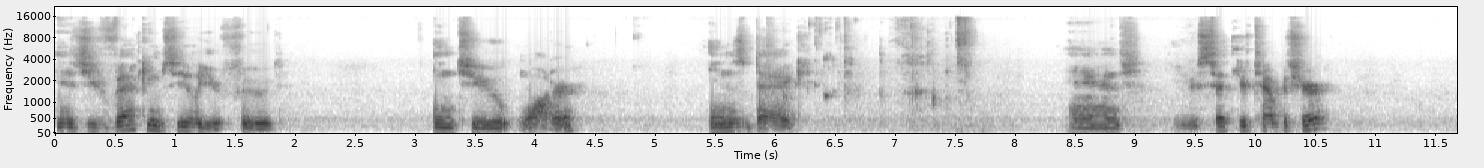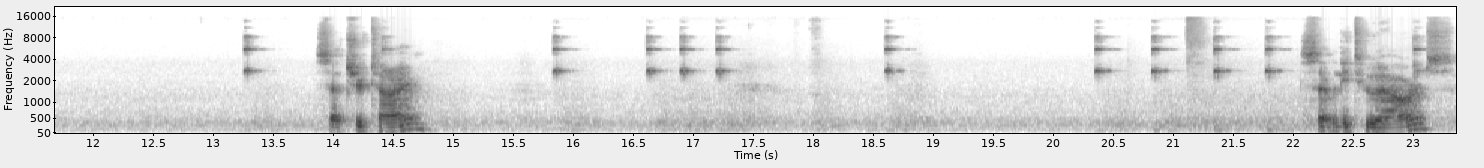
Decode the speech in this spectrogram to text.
is you vacuum seal your food into water in this bag and you set your temperature. Set your time. Seventy-two hours.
